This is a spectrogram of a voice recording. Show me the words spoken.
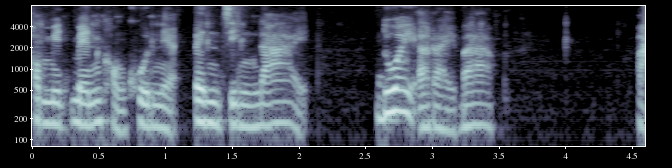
commitment ของคุณเนี่ยเป็นจริงได้ด้วยอะไรบ้างไป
